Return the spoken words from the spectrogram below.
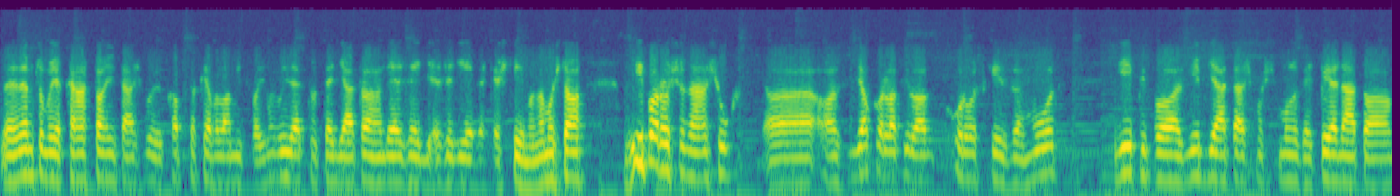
nem tudom, hogy a kártalanításból ők kaptak-e valamit, vagy mi lett ott egyáltalán, de ez egy, ez egy érdekes téma. Na most a, az iparosodásuk az gyakorlatilag orosz kézben volt, gépipar, gépgyártás, most mondok egy példát, a,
